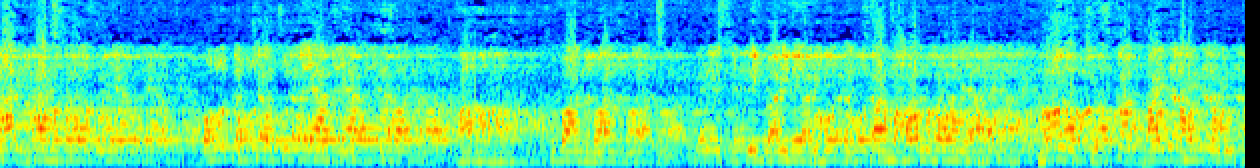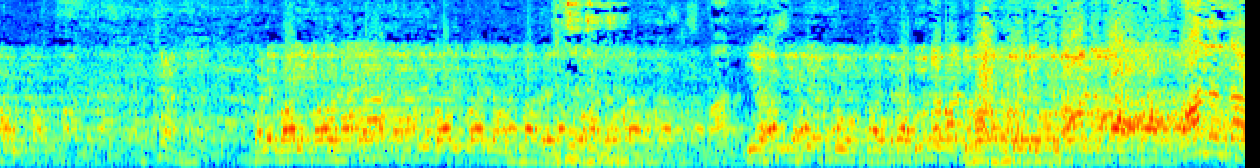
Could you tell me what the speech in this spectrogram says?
نعت کا مطلب۔ بہت اچھا سن رہے آپ نے ہاں ہاں سبحان اللہ میرے شکیل بھائی نے بہت اچھا ماحول بنایا ہے۔ اور اس کا فائدہ ہم لوگ اٹھا بڑے بھائی نے بنایا چھوٹے بھائی فائدہ اٹھا رہے ہیں۔ یہ حق ہے ہم لوگوں کا۔ ذرا دونوں بات بولے سبحان اللہ۔ سبحان اللہ۔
